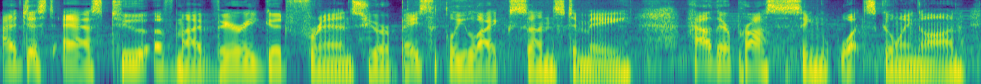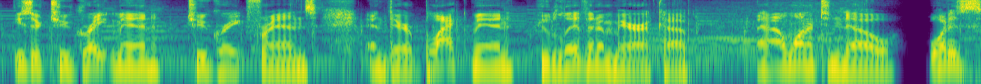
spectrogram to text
I just asked two of my very good friends who are basically like sons to me how they're processing what's going on. These are two great men, two great friends, and they're black men who live in America. And I wanted to know what is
